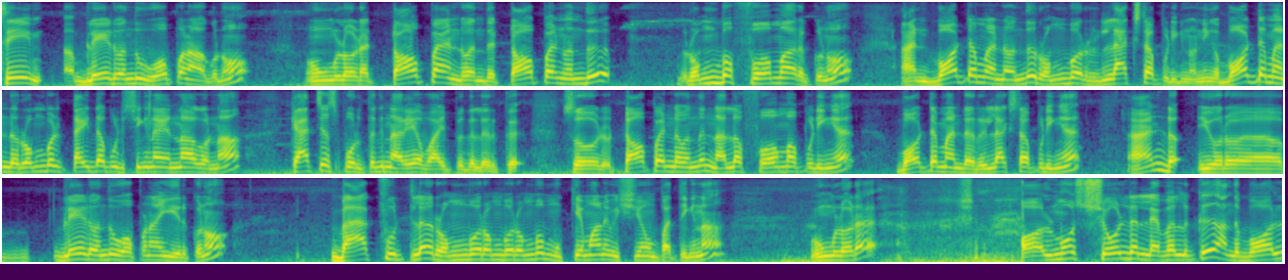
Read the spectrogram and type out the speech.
சேம் பிளேடு வந்து ஓப்பன் ஆகணும். உங்களோட டாப் ஹேண்ட் வந்து டாப் ஹேண்ட் வந்து ரொம்ப ஃபேமாக இருக்கணும். அண்ட் பாட்டம் ஹேண்டை வந்து ரொம்ப ரிலாக்ஸ்டாக பிடிக்கணும். நீங்கள் பாட்டம் ஹேண்டை ரொம்ப டைட்டாக பிடிச்சிங்கன்னா என்ன ஆகும்னா கேச்சஸ் போகிறதுக்கு நிறைய வாய்ப்புகள் இருக்குது ஸோ டாப் ஹேண்டை வந்து நல்லா ஃபேமாக பிடிங்க. பாட்டம் ஹேண்டை ரிலாக்ஸ்டாக பிடிங்க. அண்ட் இவர் பிளேடு வந்து ஓப்பனாகி இருக்கணும். பேக் ஃபுட்டில் ரொம்ப ரொம்ப ரொம்ப முக்கியமான விஷயம் பார்த்தீங்கன்னா உங்களோட ஆல்மோஸ்ட் ஷோல்டர் லெவலுக்கு அந்த பால்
